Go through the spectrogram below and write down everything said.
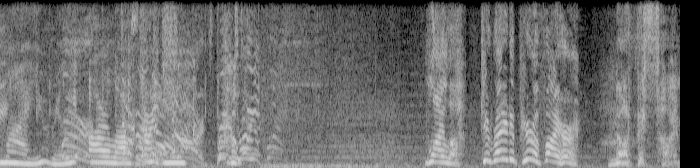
My, you really are lost, aren't you? Oh. Lailah, get ready to purify her! Not this time.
